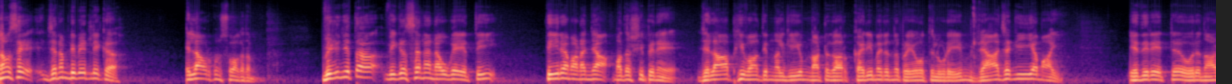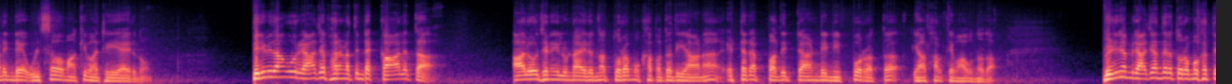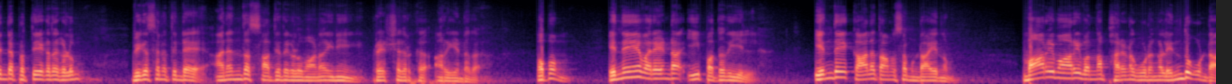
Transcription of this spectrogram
നമസ്തേ ജനം ഡിബേറ്റിലേക്ക് എല്ലാവർക്കും സ്വാഗതം. വിഴിഞ്ഞത്ത് വികസന നൗകയെത്തി തീരമണഞ്ഞ മദർഷിപ്പിനെ ജലാഭിവാദ്യം നൽകിയും നാട്ടുകാർ കരിമരുന്ന് പ്രയോഗത്തിലൂടെയും രാജകീയമായി എതിരേറ്റ് ഒരു നാടിന്റെ ഉത്സവമാക്കി മാറ്റുകയായിരുന്നു. തിരുവിതാംകൂർ രാജഭരണത്തിന്റെ കാലത്ത് ആലോചനയിലുണ്ടായിരുന്ന തുറമുഖ പദ്ധതിയാണ് എട്ടര പതിറ്റാണ്ടിനിപ്പുറത്ത് യാഥാർത്ഥ്യമാവുന്നത്. വിഴിഞ്ഞം രാജ്യാന്തര തുറമുഖത്തിന്റെ പ്രത്യേകതകളും വികസനത്തിന്റെ അനന്ത സാധ്യതകളുമാണ് ഇനി പ്രേക്ഷകർക്ക് അറിയേണ്ടത്. ഒപ്പം എന്നേ വരേണ്ട ഈ പദ്ധതിയിൽ എന്തേ കാലതാമസമുണ്ടായെന്നും മാറി മാറി വന്ന ഭരണകൂടങ്ങൾ എന്തുകൊണ്ട്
